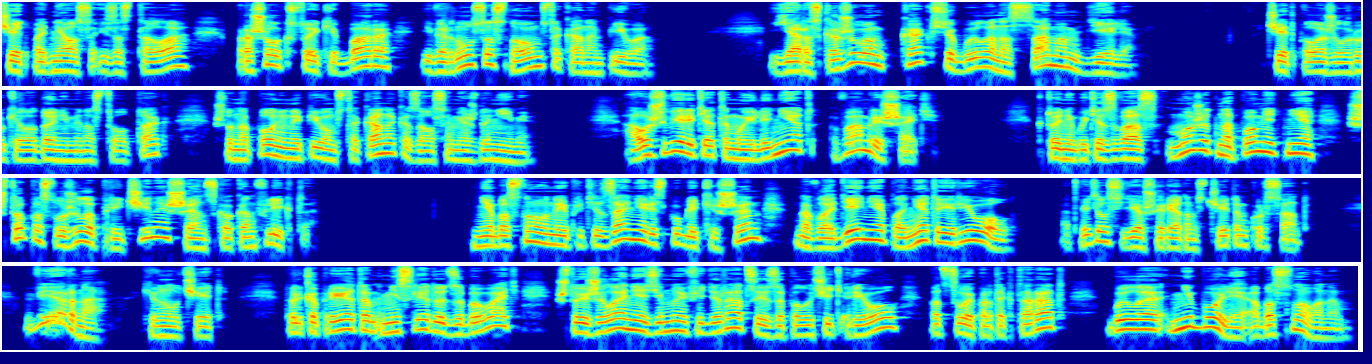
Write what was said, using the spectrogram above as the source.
Чейт поднялся из-за стола, прошел к стойке бара и вернулся с новым стаканом пива. «Я расскажу вам, как все было на самом деле». Чейд положил руки ладонями на стол так, что наполненный пивом стакан оказался между ними. «А уж верить этому или нет, вам решать. Кто-нибудь из вас может напомнить мне, что послужило причиной Шенского конфликта?» «Необоснованные притязания Республики Шен на владение планетой Риол», ответил сидевший рядом с Чейтом курсант. «Верно. – кивнул Чейт. Только при этом не следует забывать, что и желание Земной Федерации заполучить Риол под свой протекторат было не более обоснованным.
